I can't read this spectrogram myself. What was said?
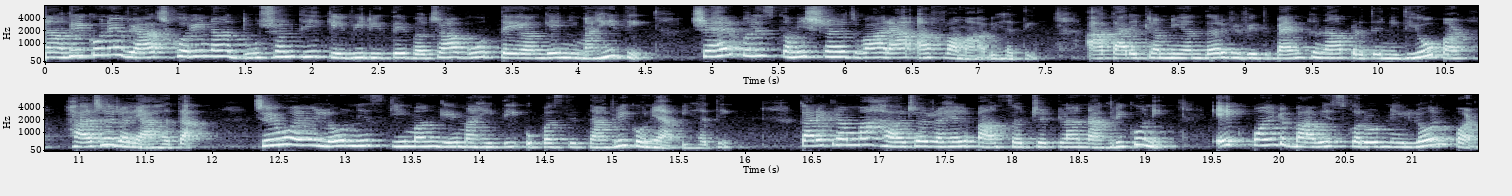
નાગરિકોને વ્યાજખોરીના દૂષણથી કેવી રીતે બચાવવું તે અંગેની માહિતી શહેર પોલીસ કમિશનર દ્વારા આપવામાં આવી હતી. આ કાર્યક્રમની અંદર વિવિધ બેંકના પ્રતિનિધિઓ પણ હાજર રહ્યા હતા. જેઓએ લોનની સ્કીમ અંગે માહિતી ઉપસ્થિત નાગરિકોને આપી હતી. કાર્યક્રમમાં હાજર રહેલ પાસઠ જેટલા નાગરિકોની એક પોઈન્ટ બાવીસ કરોડની લોન પણ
